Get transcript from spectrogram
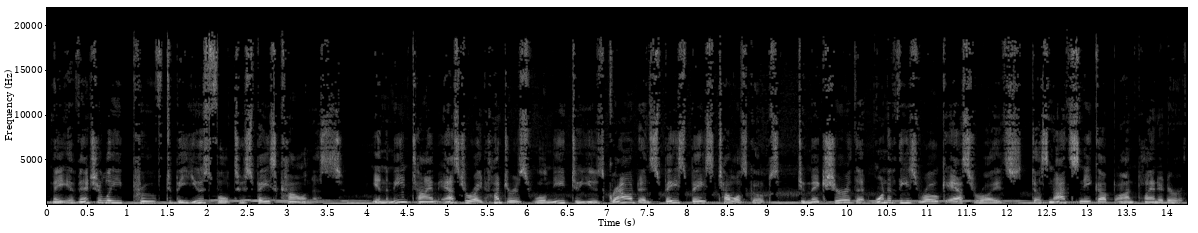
may eventually prove to be useful to space colonists. In the meantime, asteroid hunters will need to use ground and space based telescopes to make sure that one of these rogue asteroids does not sneak up on planet Earth.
